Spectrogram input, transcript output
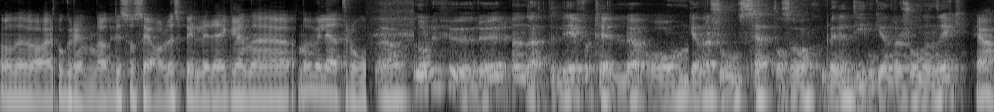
Og det var pga. de sosiale spillereglene, nå vil jeg tro. Ja. Når du hører Natalie fortelle om generasjon Z, altså mer din generasjon, Henrik, Ja.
